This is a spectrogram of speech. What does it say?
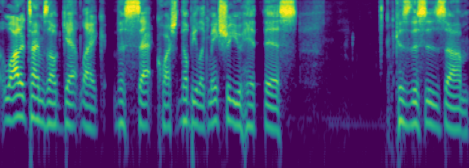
a lot of times I'll get like the set question. They'll be like, make sure you hit this because this is um,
